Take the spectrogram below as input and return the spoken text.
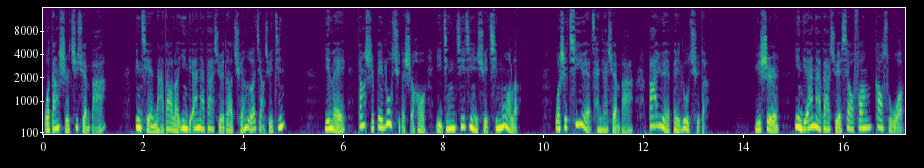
我当时去选拔，并且拿到了印第安纳大学的全额奖学金。因为当时被录取的时候已经接近学期末了。我是七月参加选拔，八月被录取的。于是，印第安纳大学校方告诉我，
